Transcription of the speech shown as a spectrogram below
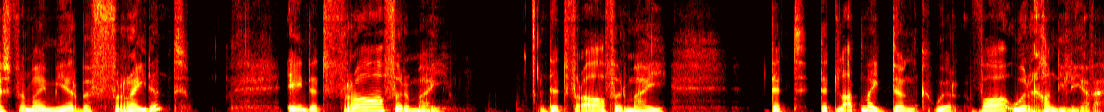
is vir my meer bevrydend en dit vra vir my dit vra vir my dit dit laat my dink oor waaroor gaan die lewe?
